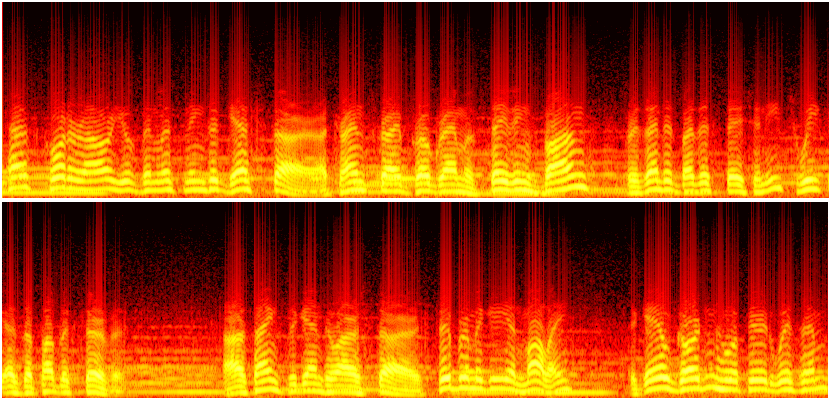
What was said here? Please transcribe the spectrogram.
The past quarter hour, you've been listening to Guest Star, a transcribed program of savings bonds presented by this station each week as a public service. Our thanks again to our stars, Fibber McGee and Molly, to Gale Gordon, who appeared with them,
